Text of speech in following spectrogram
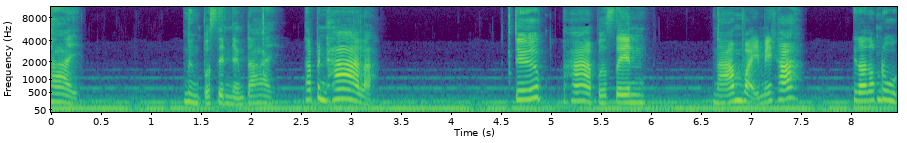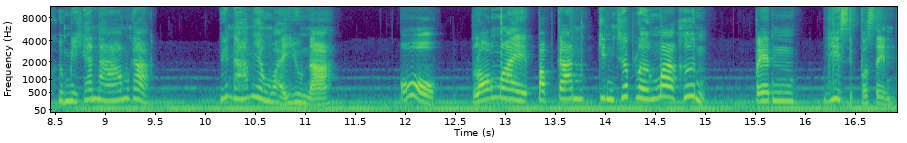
ใช่หนึ่งเปอร์เซ็นต์ยังได้ ถ้าเป็นห้าล่ะ จึ๊บห้าเปอร์เซ็นต์น้ำไหวไหมคะ ที่เราต้องดูคือมีแค่น้ำค่ะนี่น้ำยังไหวอยู่นะ โอ้ลองใหม่ปรับการกินเชื้อเพลิงมากขึ้น เป็นยี่สิบเปอร์เซ็นต์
